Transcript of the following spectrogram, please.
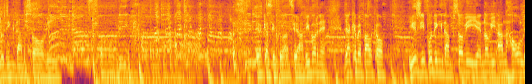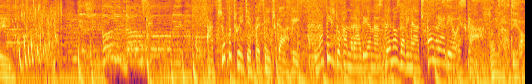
puding dám psovi. Jaká situácia, výborne. Ďakujeme, Palko. Jiří Puding dám psovi je nový Unholy. A čo počujete v pesničkách vy? Napíš do fanrádia na steno zavináč fanradio.sk Fan Rádio.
